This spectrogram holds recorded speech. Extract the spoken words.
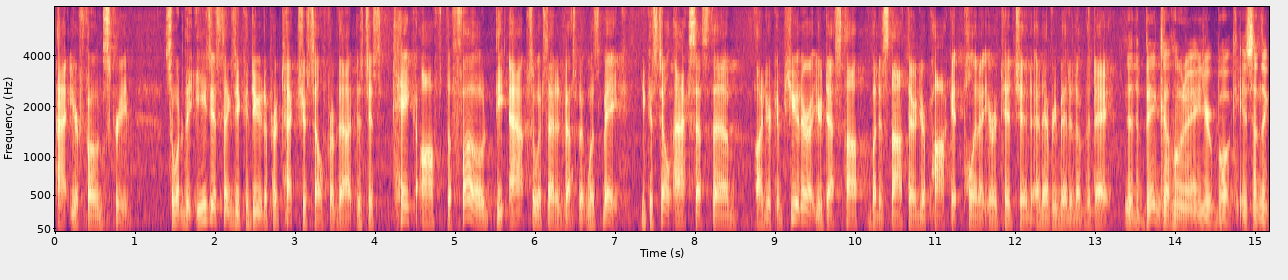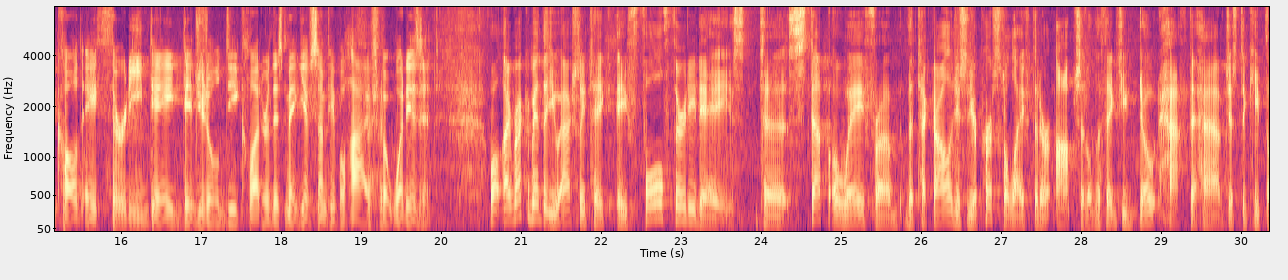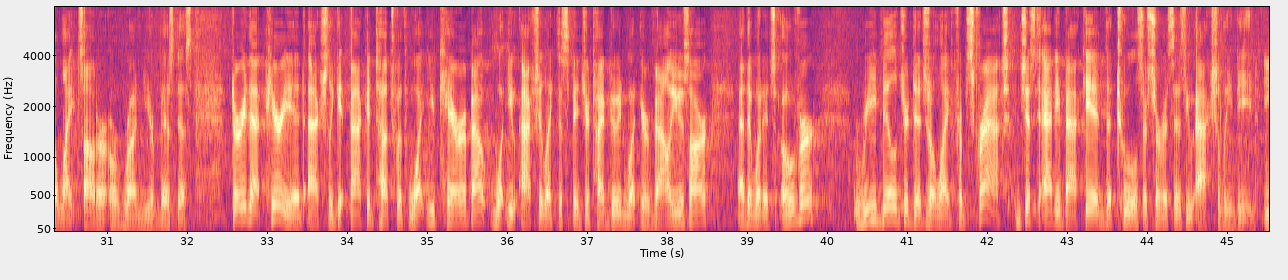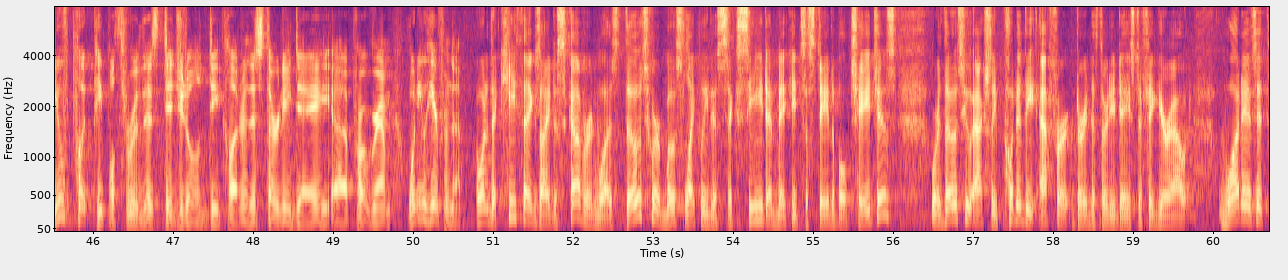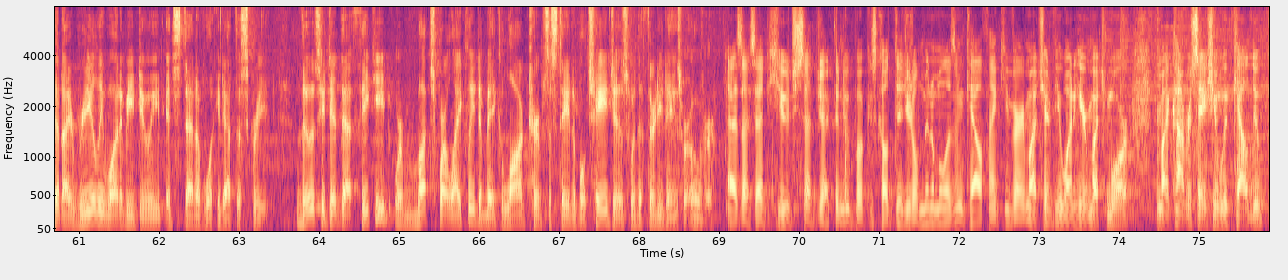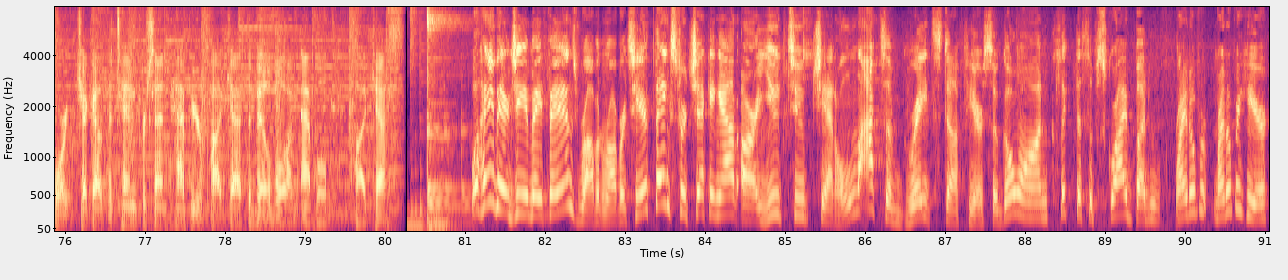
at your phone screen. So one of the easiest things you could do to protect yourself from that is just take off the phone the apps in which that investment was made. You can still access them on your computer, at your desktop, but it's not there in your pocket, pulling at your attention at every minute of the day. Now, the big kahuna in your book is something called a 30-day digital declutter. This may give some people hives, but what is it? Well, I recommend that you actually take a full 30 days to step away from the technologies in your personal life that are optional, the things you don't have to have just to keep the lights on or, or run your business. During that period, actually get back in touch with what you care about, what you actually like to spend your time doing, what your values are, and then when it's over, rebuild your digital life from scratch, just adding back in the tools or services you actually need. You've put people through this digital declutter, this 30 day uh, program. What do you hear from them? One of the key things I discovered was those who are most likely to succeed in making sustainable changes were those who actually put in the effort during the 30 days to figure out what is it that I really want to be doing instead of looking at the screen. Those who did that thinking were much more likely to make long-term sustainable changes when the 30 days were over. As I said, huge subject. The new book is called Digital Minimalism. Cal, thank you very much. And if you want to hear much more from my conversation with Cal Newport, check out the 10% Happier podcast available on Apple Podcasts. Well, hey there, GMA fans. Robin Roberts here. Thanks for checking out our YouTube channel. Lots of great stuff here. So go on, click the subscribe button right over right over here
